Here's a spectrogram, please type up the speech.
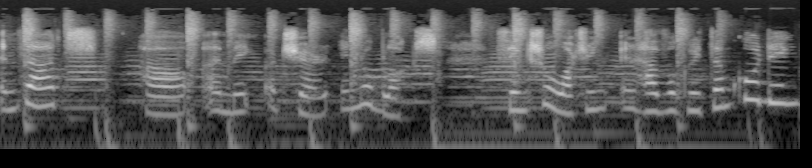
and that's how I make a chair in Roblox. Thanks for watching and have a great time coding!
